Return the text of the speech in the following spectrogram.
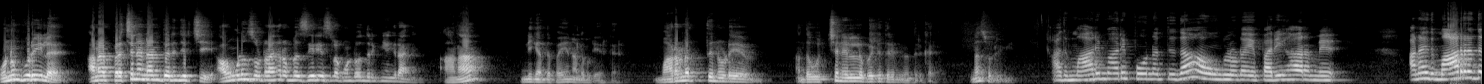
ஒன்றும் புரியல. ஆனா பிரச்சனை என்னன்னு தெரிஞ்சிருச்சு. அவங்களும் சொல்றாங்க ரொம்ப சீரியஸ்ல கொண்டு வந்திருக்கீங்கிறாங்க ஆனா இன்னைக்கு அந்த பையன் நல்லபடியா இருக்காரு. மரணத்தினுடைய அந்த உச்ச நிலையில போயிட்டு திரும்பி வந்திருக்காரு. என்ன சொல்றீங்க? அது மாறி மாறி போனது தான் அவங்களுடைய பரிகாரமே. ஆனா இது மாறுறது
